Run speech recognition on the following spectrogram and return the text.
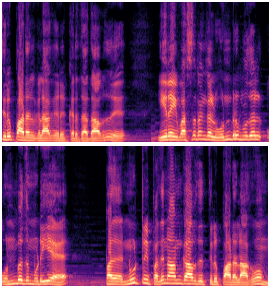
திருப்பாடல்களாக இருக்கிறது. அதாவது இறை வசனங்கள் ஒன்று முதல் ஒன்பது முடிய ப நூற்றி பதினான்காவது திருப்பாடலாகவும்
